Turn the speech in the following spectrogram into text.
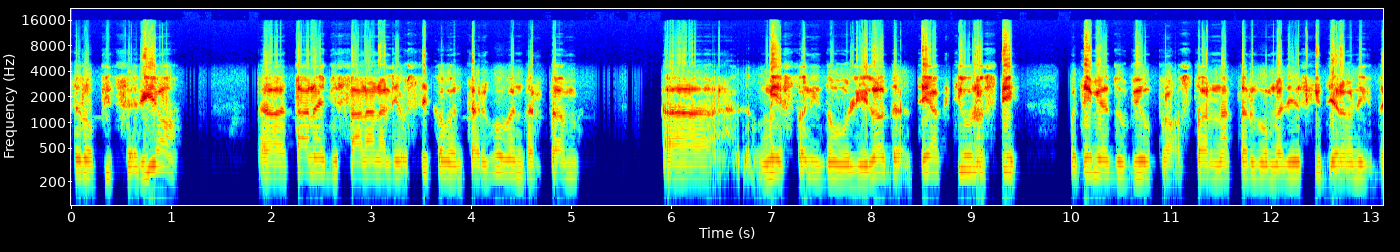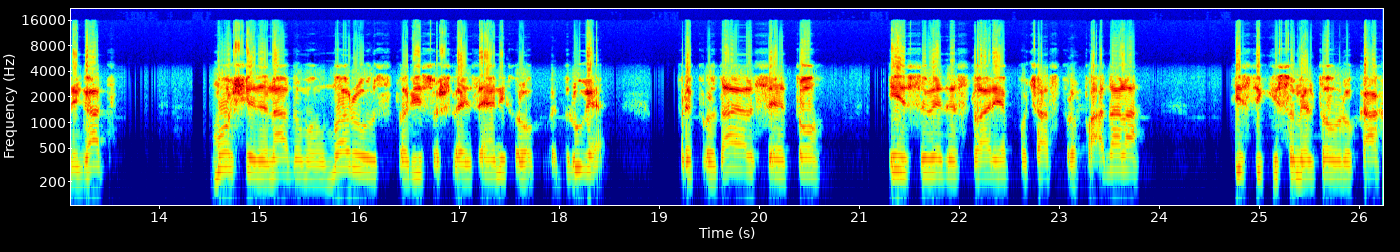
celo pizzerijo. E, ta naj bi stala na Levstikovem trgu, vendar tam mesto ni dovolilo te aktivnosti, potem je dobil prostor na trgu mladinskih delovnih brigad. Mož je nenadoma umrl, stvari so šle iz enih rok v druge, preprodajali se je to in seveda stvar je počasi propadala. Tisti, ki so imeli to v rokah,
